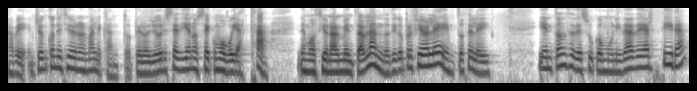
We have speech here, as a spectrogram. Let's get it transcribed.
a ver, yo en condiciones normales canto, pero yo ese día no sé cómo voy a estar emocionalmente hablando. Digo, prefiero leer, entonces leí. Y entonces, de su comunidad de Alcira,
